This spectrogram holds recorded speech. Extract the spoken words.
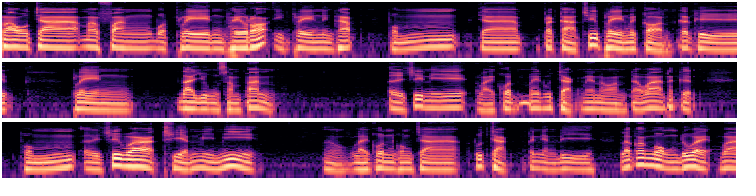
เราจะมาฟังบทเพลงไพเราะอีกเพลงหนึ่งครับ ผมจะประกาศชื่อเพลงไปก่อนก็คือเพลงดายุงสัมปั้น เอ่ยชื่อนี้หลายคนไม่รู้จักแน่นอน แต่ว่าถ้าเกิดผมเอ่ยชื่อว่าเถียนมีมี่หลายคนคงจะรู้จักเป็นอย่างดี แล้วก็งงด้วยว่า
